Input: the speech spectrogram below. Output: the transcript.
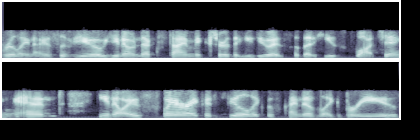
really nice of you you know next time make sure that you do it so that he's watching and you know I swear I could feel like this kind of like breeze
